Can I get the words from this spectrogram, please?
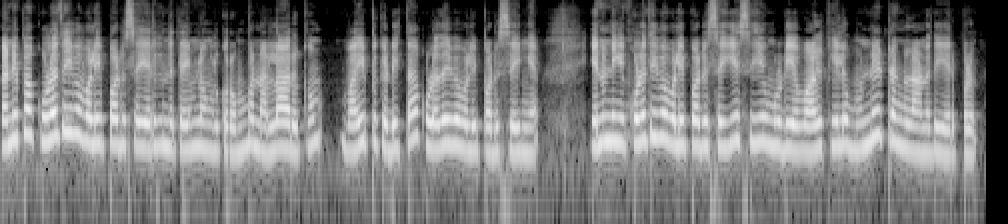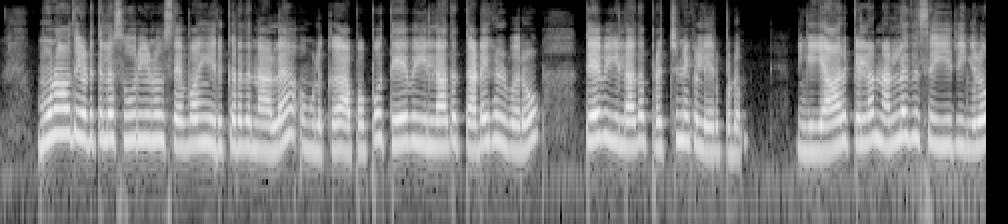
கண்டிப்பாக குலதெய்வ வழிபாடு செய்கிறது இந்த டைமில் உங்களுக்கு ரொம்ப நல்லா இருக்கும். வாய்ப்பு கிடைத்தா குலதெய்வ வழிபாடு செய்யுங்க. ஏன்னா நீங்கள் குலதெய்வ வழிபாடு செய்ய செய்ய உங்களுடைய வாழ்க்கையில் முன்னேற்றங்களானது ஏற்படும். மூணாவது இடத்துல சூரியனும் செவ்வாயும் இருக்கிறதுனால உங்களுக்கு அப்பப்போ தேவையில்லாத தடைகள் வரும். தேவையில்லாத பிரச்சனைகள் ஏற்படும். நீங்கள் யாருக்கெல்லாம் நல்லது செய்கிறீங்களோ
